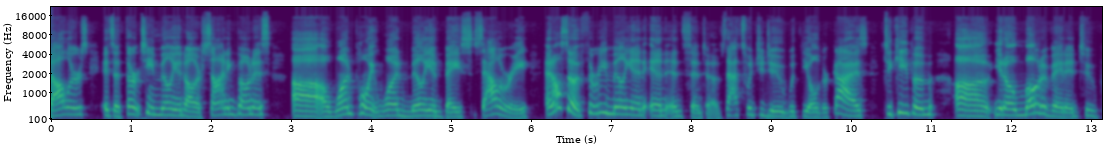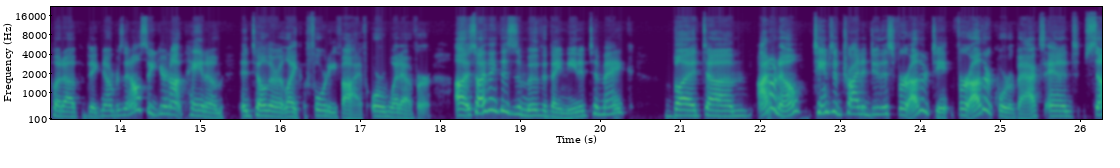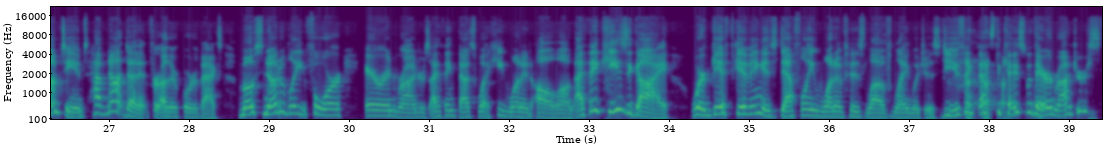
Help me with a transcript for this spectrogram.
It's a $13 million signing bonus uh, a 1.1 million base salary and also 3 million in incentives that's what you do with the older guys to keep them uh, you know motivated to put up big numbers and also you're not paying them until they're like 45 or whatever uh, so i think this is a move that they needed to make but um, I don't know. Teams have tried to do this for other team for other quarterbacks, and some teams have not done it for other quarterbacks. Most notably for Aaron Rodgers. I think that's what he wanted all along. I think he's a guy where gift giving is definitely one of his love languages. Do you think that's the case with Aaron Rodgers?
